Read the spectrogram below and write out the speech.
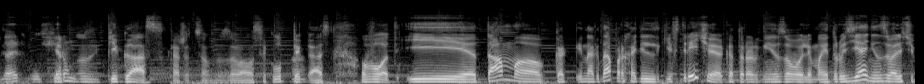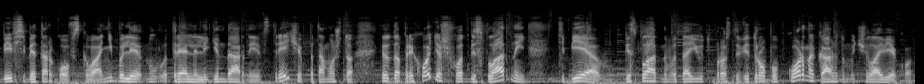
Да, это был Ферум? ну, Пегас, кажется, он назывался, клуб Пегас. Вот. И там, э, как иногда проходили такие встречи, которые организовывали мои друзья, они назывались «Убей в себе Тарковского». Они были, ну, вот реально легендарные встречи, потому что ты туда приходишь, вход бесплатный, тебе бесплатно выдают просто ведро попкорна каждому человеку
